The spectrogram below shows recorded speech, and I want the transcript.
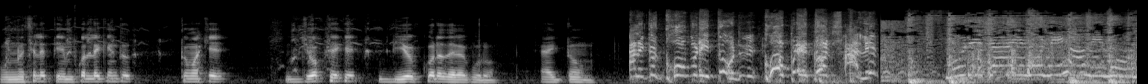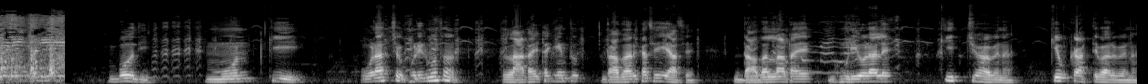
অন্য ছেলে প্রেম করলে কিন্তু তোমাকে যোগ থেকে বিয়োগ করে দেবে পুরো। একদম। বৌদি মন কি? ওড়াচ্ছ ঘুড়ির মতন? লাটাইটা কিন্তু দাদার কাছেই আছে। দাদার লাটায় ঘুড়ি ওড়ালে কিচ্ছু হবে না, কেউ কাটতে পারবে না।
